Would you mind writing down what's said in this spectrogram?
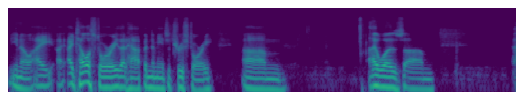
you know, I, I, I tell a story that happened to me. It's a true story. Um, I was um,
